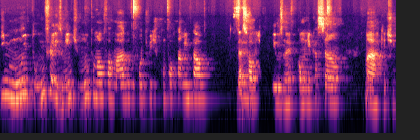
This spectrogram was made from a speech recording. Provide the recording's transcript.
e muito, infelizmente, muito mal formado do ponto de vista comportamental, Sim. das soft skills, né? Comunicação, marketing,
